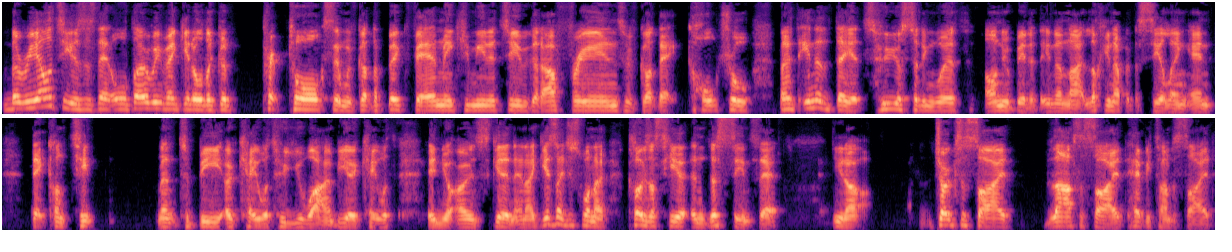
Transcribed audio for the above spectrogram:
the reality is is that although we may get all the good prep talks and we've got the big family community, we've got our friends, we've got that cultural, but at the end of the day, it's who you're sitting with on your bed at the end of the night, looking up at the ceiling and that contentment to be okay with who you are and be okay with in your own skin. And I guess I just want to close us here in this sense that, you know, jokes aside, laughs aside, happy times aside,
